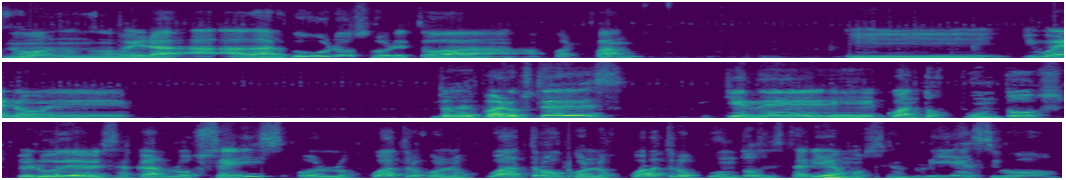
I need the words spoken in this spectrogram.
¿no? Nos va a a, dar duro, sobre todo a, Farfán. Y, y bueno, eh, entonces para ustedes, tiene, eh, ¿cuántos puntos Perú debe sacar? ¿Los seis o los cuatro con los cuatro? ¿O con los cuatro puntos estaríamos en riesgo?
